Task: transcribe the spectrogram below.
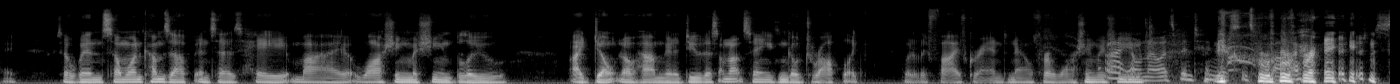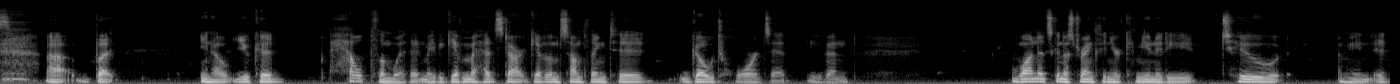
Okay. So when someone comes up and says, "Hey, my washing machine blew. I don't know how I'm going to do this." I'm not saying you can go drop like what are they 5 grand now for a washing machine? I don't know. It's been 10 years since we right. uh, but you know, you could help them with it, maybe give them a head start, give them something to go towards it even. One it's going to strengthen your community. Two i mean it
